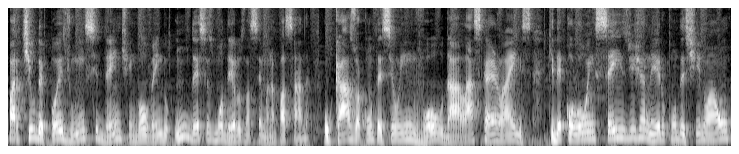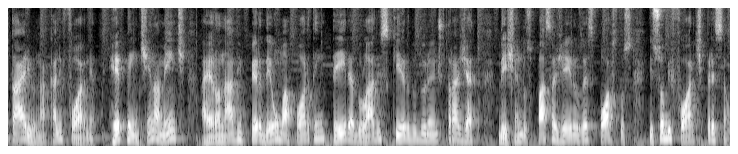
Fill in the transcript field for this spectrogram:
partiu depois de um incidente envolvendo um desses modelos na semana passada. O caso aconteceu em um voo da Alaska Airlines, que decolou em 6 de janeiro com destino a Ontário, na Califórnia. Repentinamente, a aeronave perdeu uma porta inteira do lado esquerdo durante o trajeto, deixando os passageiros expostos e sob forte pressão.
